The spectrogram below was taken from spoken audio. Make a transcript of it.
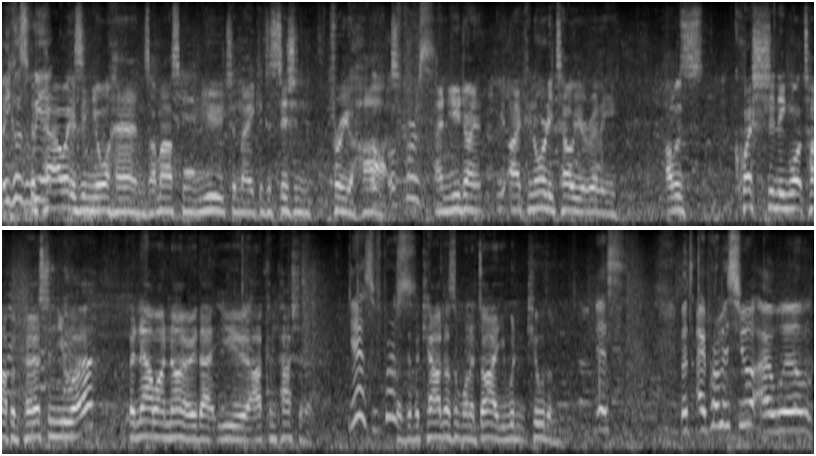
Because The we power is in your hands. I'm asking you to make a decision through your heart. Of- of course. And you don't, I can already tell you're really, I was questioning what type of person you were, but now I know that you are compassionate. yes, of course. Because if a cow doesn't want to die, you wouldn't kill them. Yes. But I promise you, I will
